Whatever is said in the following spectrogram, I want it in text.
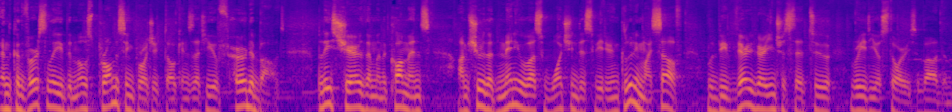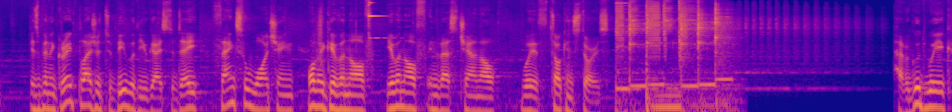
and conversely the most promising project tokens that you've heard about. Please share them in the comments. I'm sure that many of us watching this video, including myself, would be very, very interested to read your stories about them. It's been a great pleasure to be with you guys today. Thanks for watching Oleg Ivanov, Ivanov Invest channel with Token Stories. Have a good week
